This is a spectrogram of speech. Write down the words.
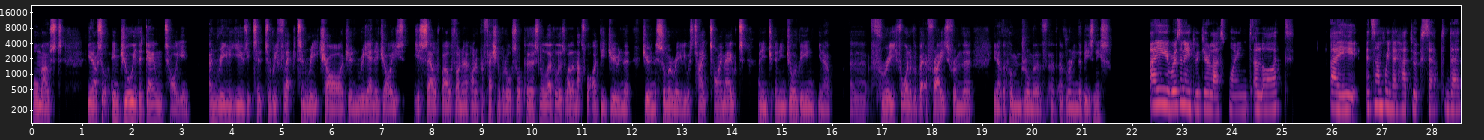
almost you know sort of enjoy the downtime and really use it to, to reflect and recharge and re-energize yourself both on a on a professional but also a personal level as well. And that's what I did during the during the summer really was take time out and, en- and enjoy being you know uh, free for one of a better phrase from the you know the humdrum of, of of running the business. I resonate with your last point a lot. I at some point I had to accept that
